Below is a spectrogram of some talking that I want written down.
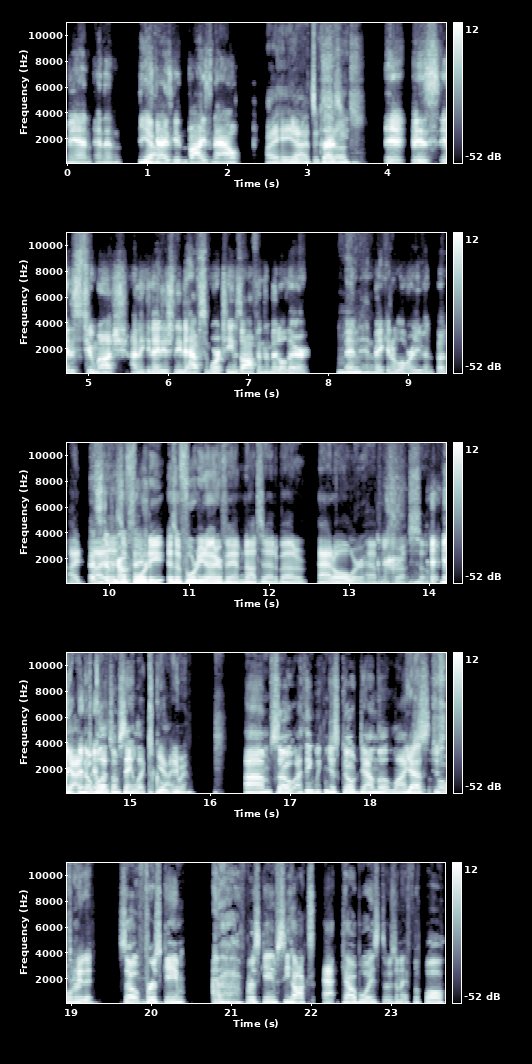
man, and then these Yeah. guys getting buys now. I hate Yeah, it. it's it crazy. sucks. It is it is too much. I think they just need to have some more teams off in the middle there mhm. and, and make it a little more even. But I, that's a I- different as a 40 as a 49er fan, not sad about it at all where it happened for us. So yeah, I know. Well, that's what I'm saying. Like, cool. yeah. Anyway, um, so I think we can just go down the line. yeah, just order. hit it. So first game, first game, Seahawks at Cowboys Thursday night football.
